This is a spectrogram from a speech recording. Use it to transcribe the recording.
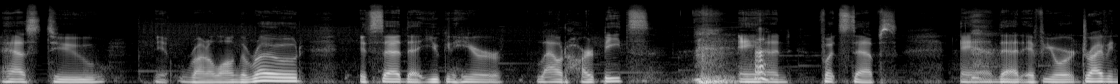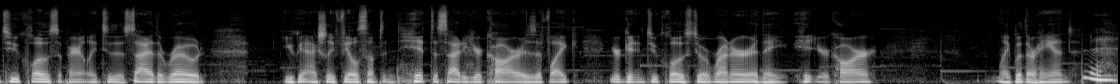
has to you know, run along the road. It's said that you can hear loud heartbeats and footsteps, and that if you're driving too close, apparently to the side of the road, you can actually feel something hit the side of your car as if like you're getting too close to a runner and they hit your car, like with their hand.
